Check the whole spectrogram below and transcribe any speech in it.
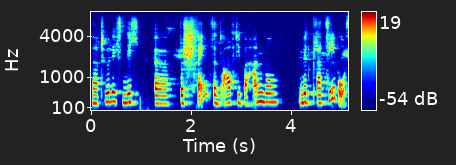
natürlich nicht äh, beschränkt sind auf die Behandlung mit Placebos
